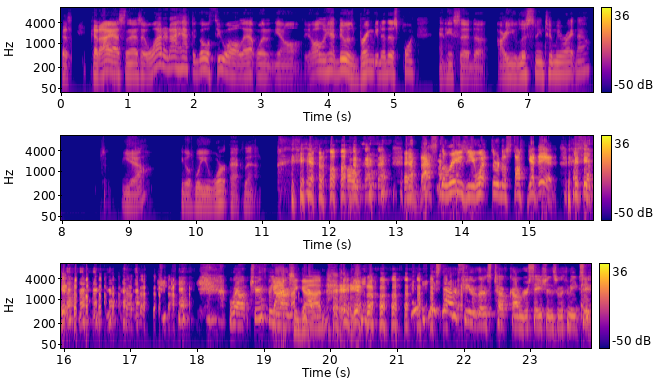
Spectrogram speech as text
Because I asked him, I said, why did I have to go through all that when you know all we had to do is bring you to this point? And he said, uh, "Are you listening to me right now?" Said, yeah. He goes, "Well, you weren't back then." Oh. and that's the reason you went through the stuff you did. well, truth be known, Gotcha, God. he's had a few of those tough conversations with me too.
